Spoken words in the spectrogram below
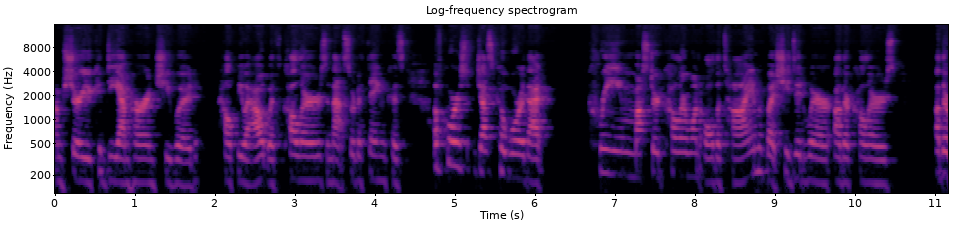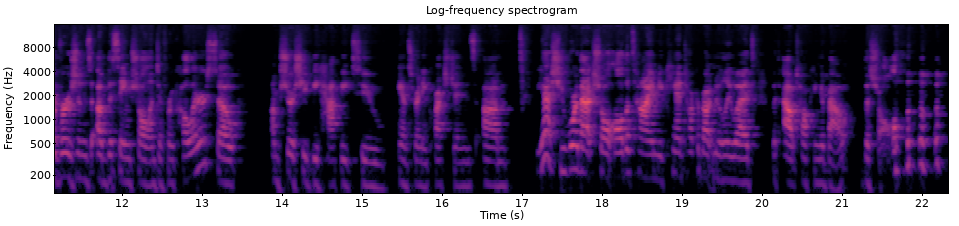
I'm sure you could DM her and she would help you out with colors and that sort of thing. Because, of course, Jessica wore that cream mustard color one all the time, but she did wear other colors, other versions of the same shawl in different colors. So I'm sure she'd be happy to answer any questions. Um, yeah, she wore that shawl all the time. You can't talk about newlyweds without talking about the shawl.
